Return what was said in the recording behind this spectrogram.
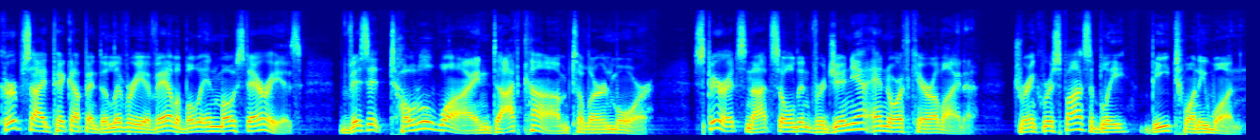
Curbside pickup and delivery available in most areas. Visit TotalWine.com to learn more. Spirits not sold in Virginia and North Carolina. Drink responsibly, B21.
